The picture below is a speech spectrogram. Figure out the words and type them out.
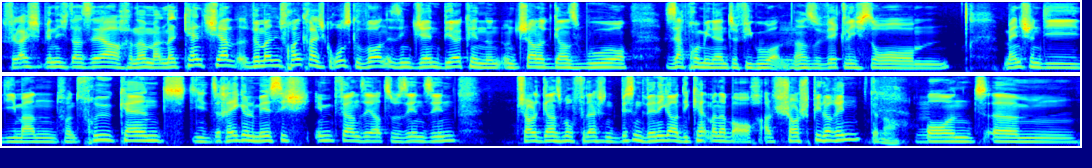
vielleicht bin ich da sehr, ne, man, man kennt, Charlotte, wenn man in Frankreich groß geworden ist, sind Jane Birkin und, und Charlotte Gainsbourg sehr prominente Figuren. Also wirklich so ähm, Menschen, die, die man von früh kennt, die regelmäßig im Fernseher zu sehen sind. Charlotte Gainsbourg vielleicht ein bisschen weniger, die kennt man aber auch als Schauspielerin. Genau. Und ähm,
